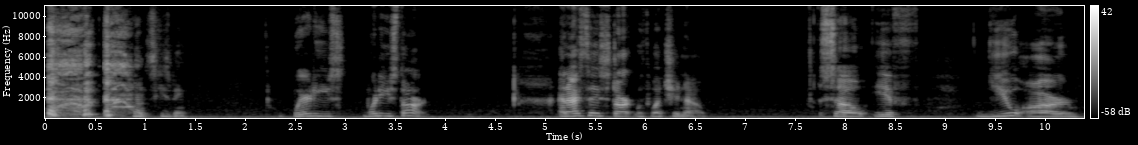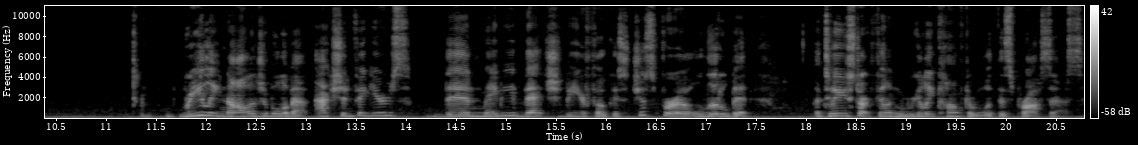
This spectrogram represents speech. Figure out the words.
excuse me, where do you where do you start? And I say start with what you know. So if you are really knowledgeable about action figures, then maybe that should be your focus just for a little bit until you start feeling really comfortable with this process.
